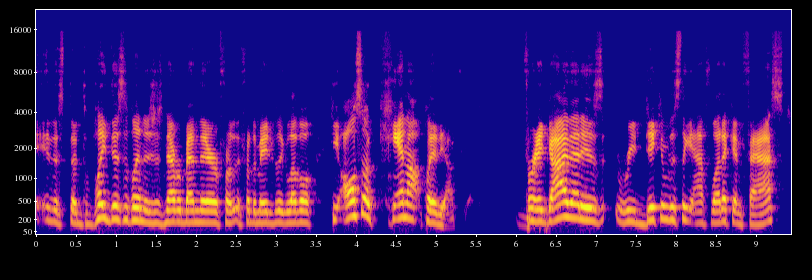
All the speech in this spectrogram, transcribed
The, the, the, play discipline has just never been there for, for the major league level. He also cannot play the outfield. Mm. For a guy that is ridiculously athletic and fast,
